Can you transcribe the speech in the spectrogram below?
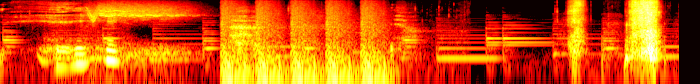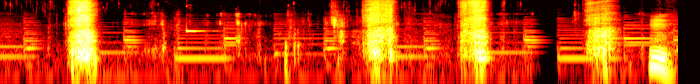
えー。うん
